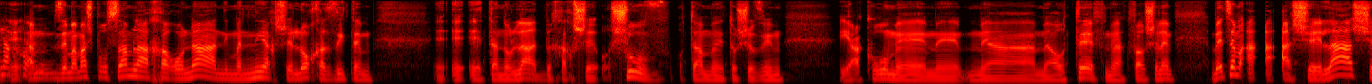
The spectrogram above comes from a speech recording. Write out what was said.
נכון. זה ממש פורסם לאחרונה, אני מניח שלא חזיתם את הנולד בכך ששוב אותם תושבים יעקרו מה, מהעוטף, מהכפר שלהם. בעצם השאלה ש,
